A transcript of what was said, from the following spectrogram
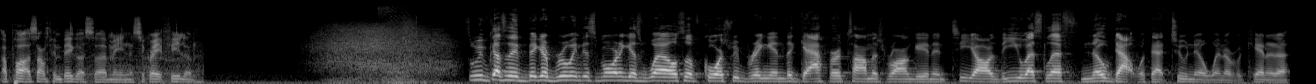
a part of something bigger. So I mean, it's a great feeling. So we've got something bigger brewing this morning as well. So of course we bring in the gaffer, Thomas Rongen, and TR. The U.S. left no doubt with that 2-0 win over Canada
